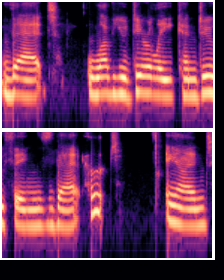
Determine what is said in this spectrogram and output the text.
that love you dearly can do things that hurt. And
